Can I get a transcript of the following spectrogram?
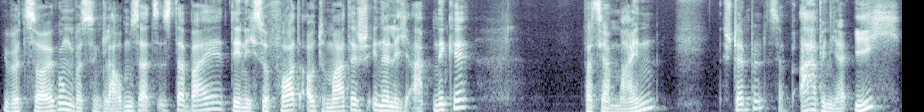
Überzeugung, was für ein Glaubenssatz ist dabei, den ich sofort automatisch innerlich abnicke? Was ja mein Stempel ist. Ah, bin ja ich,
